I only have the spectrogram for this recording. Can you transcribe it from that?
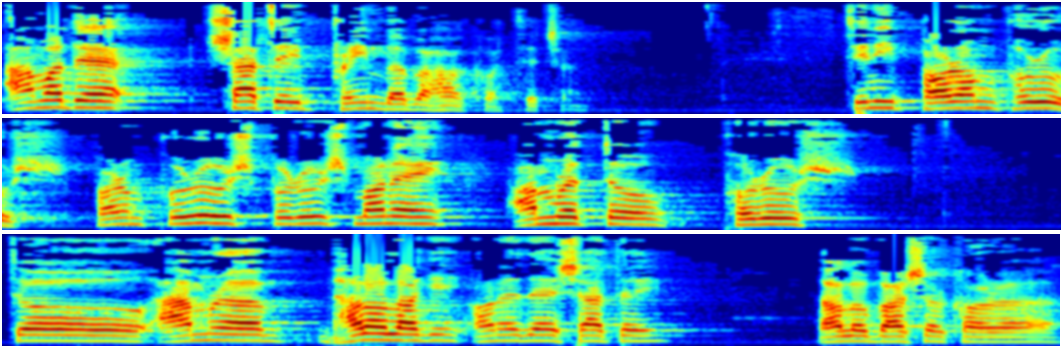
আমাদের সাথে প্রেম ব্যবহার করতে চান। তিনি পরম পুরুষ। পরম পুরুষ পুরুষ মানে আমরা তো পুরুষ তো আমরা ভালো লাগে অনেদের সাথে। ভালোবাসা করা,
